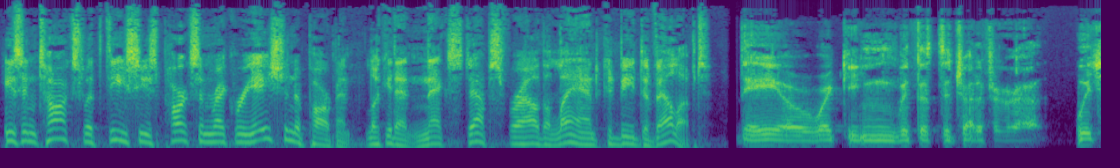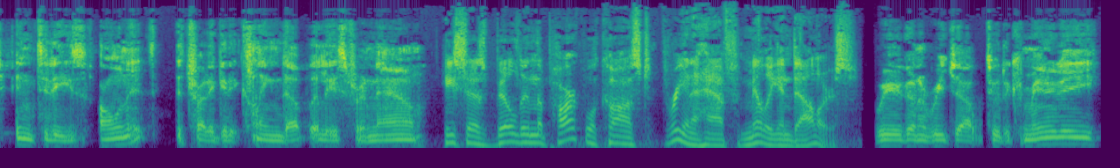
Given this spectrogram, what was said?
He's in talks with DC's Parks and Recreation Department, looking at next steps for how the land could be developed. They are working with us to try to figure out which entities own it to try to get it cleaned up, at least for now. He says building the park will cost $3.5 million. We're going to reach out to the community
